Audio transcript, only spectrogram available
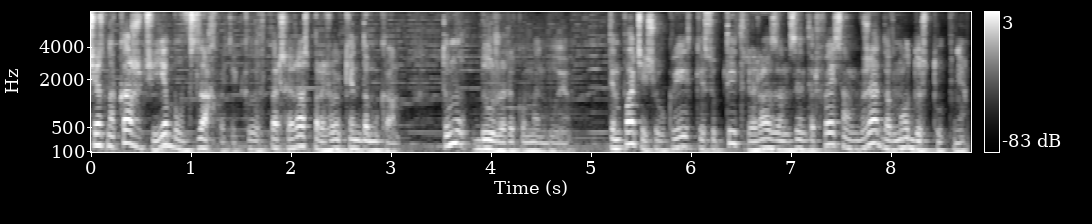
Чесно кажучи, я був в захваті, коли в перший раз пройшов Kingdom Come, тому дуже рекомендую. Тим паче, що українські субтитри разом з інтерфейсом вже давно доступні.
